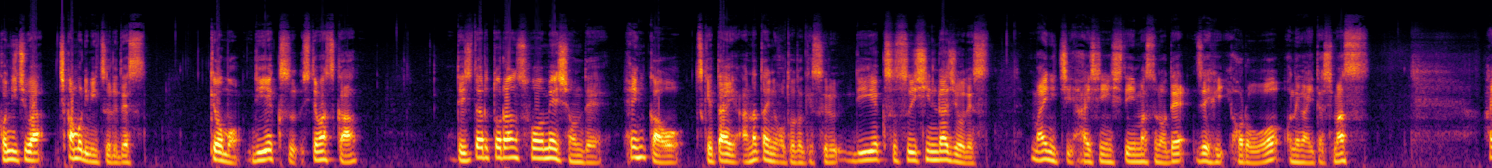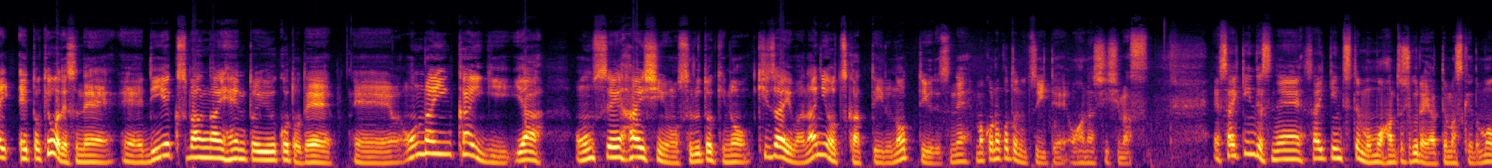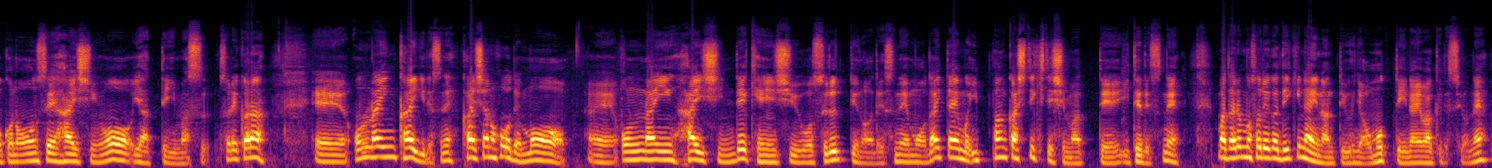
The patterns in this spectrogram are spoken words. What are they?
こんにちは、近森光です。今日も DX してますか？デジタルトランスフォーメーションで変化をつけたいあなたにお届けする DX 推進ラジオです。毎日配信していますので、ぜひフォローをお願いいたします。はい、えっと、今日はですね、え DX 番外編ということで、えー、オンライン会議や音声配信をする時の機材は何を使っているのっていうですね、まあ、このことについてお話しします。最近ですね、最近つってももう半年ぐらいやってますけども、この音声配信をやっています。それから、えー、オンライン会議ですね、会社の方でも、えー、オンライン配信で研修をするっていうのはですね、もう大体もう一般化してきてしまっていてですね、まあ誰もそれができないなんていうふうには思っていないわけですよね。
